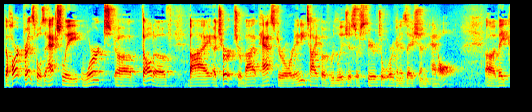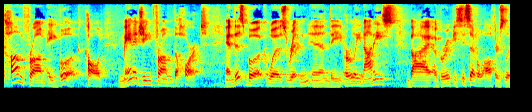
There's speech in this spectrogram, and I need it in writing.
The heart principles actually weren't uh, thought of by a church or by a pastor or any type of religious or spiritual organization at all. Uh, they come from a book called Managing from the Heart. And this book was written in the early 90s by a group. You see several authors li-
